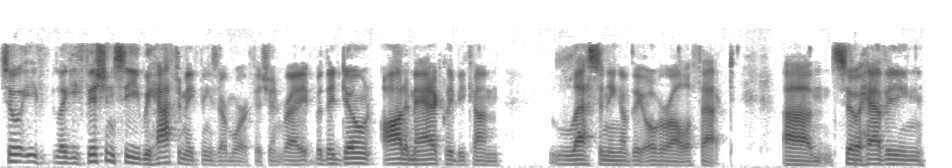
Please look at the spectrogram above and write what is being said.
So if, like efficiency, we have to make things that are more efficient, right? But they don't automatically become lessening of the overall effect. Um, so having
